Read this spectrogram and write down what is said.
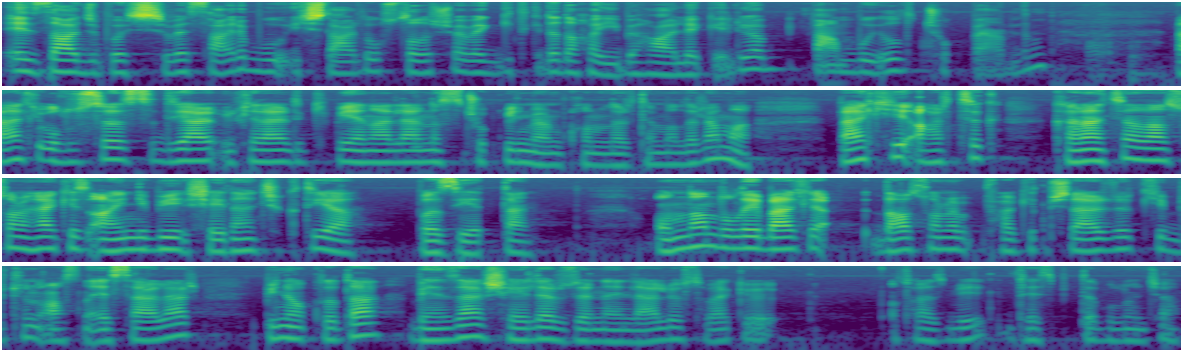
Eczacıbaşı vesaire bu işlerde ustalaşıyor ve gitgide daha iyi bir hale geliyor. Ben bu yıl çok beğendim. Belki uluslararası diğer ülkelerdeki biyenaller nasıl çok bilmiyorum konuları temaları ama belki artık karantinadan sonra herkes aynı bir şeyden çıktı ya vaziyetten. Ondan dolayı belki daha sonra fark etmişlerdir ki bütün aslında eserler bir noktada benzer şeyler üzerine ilerliyorsa belki o tarz bir tespitte bulunacağım.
